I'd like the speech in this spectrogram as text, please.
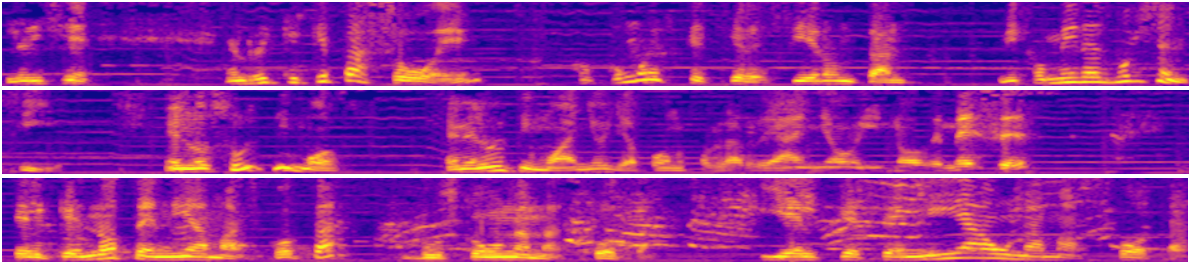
Le dije, Enrique, ¿qué pasó, eh? ¿Cómo es que crecieron tanto? Me dijo, mira, es muy sencillo. En los últimos, en el último año, ya podemos hablar de año y no de meses, el que no tenía mascota buscó una mascota. Y el que tenía una mascota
